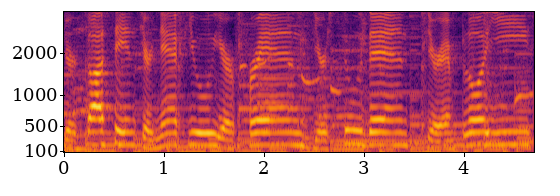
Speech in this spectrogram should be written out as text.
your cousins, your nephew, your friends, your students, your employees,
